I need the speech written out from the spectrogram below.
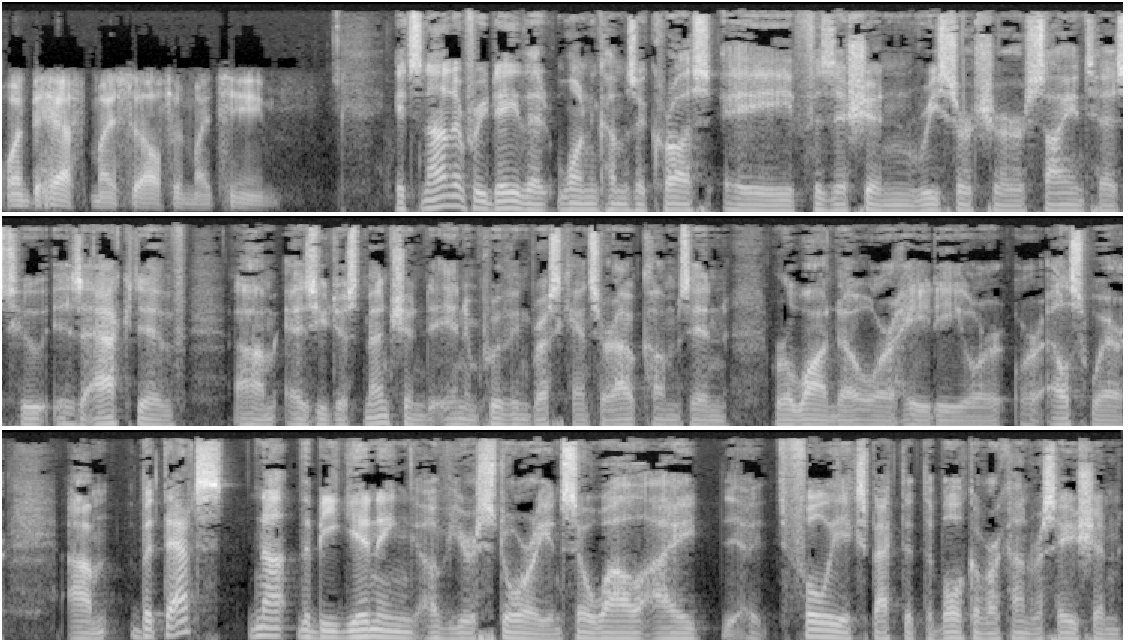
on behalf of myself and my team. It's not every day that one comes across a physician, researcher, scientist who is active, um, as you just mentioned, in improving breast cancer outcomes in Rwanda or Haiti or, or elsewhere. Um, but that's not the beginning of your story. And so while I uh, fully expect that the bulk of our conversation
